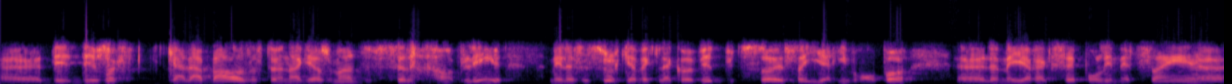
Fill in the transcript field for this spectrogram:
Euh, dé- déjà qu'à la base, c'est un engagement difficile à remplir, mais là, c'est sûr qu'avec la COVID puis tout ça, ça, ils n'y arriveront pas. Euh, le meilleur accès pour les médecins, euh,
